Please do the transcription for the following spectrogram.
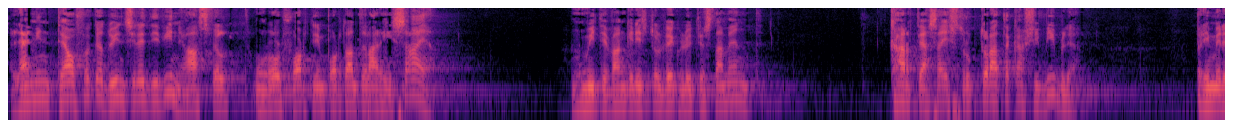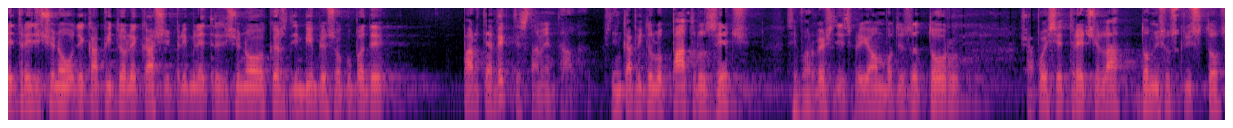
Le aminteau făgăduințele divine, astfel un rol foarte important la Isaia, numit Evanghelistul Vechiului Testament. Cartea sa e structurată ca și Biblia. Primele 39 de capitole, ca și primele 39 cărți din Biblie, se ocupă de partea vechi testamentală. Și din capitolul 40 se vorbește despre Ioan Botezătorul și apoi se trece la Domnul Iisus Hristos.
